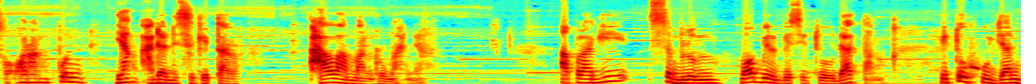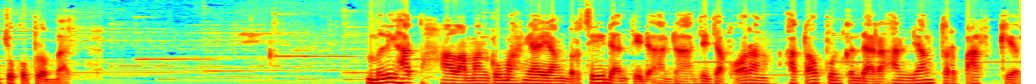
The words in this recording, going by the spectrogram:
seorang pun yang ada di sekitar halaman rumahnya. Apalagi sebelum mobil bis itu datang itu hujan cukup lebat. Melihat halaman rumahnya yang bersih dan tidak ada jejak orang ataupun kendaraan yang terparkir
